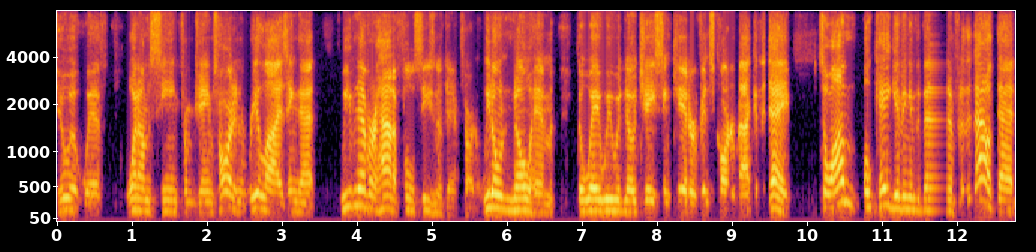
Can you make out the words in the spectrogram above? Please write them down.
do it with what I'm seeing from James Harden, realizing that we've never had a full season of James Harden. We don't know him the way we would know Jason Kidd or Vince Carter back in the day. So I'm okay giving him the benefit of the doubt that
